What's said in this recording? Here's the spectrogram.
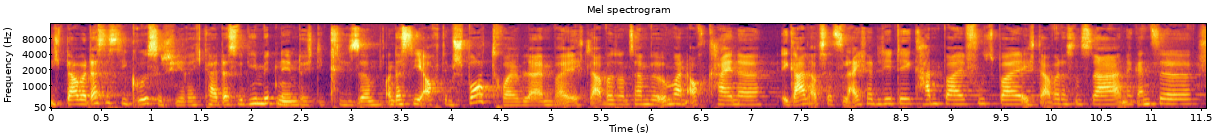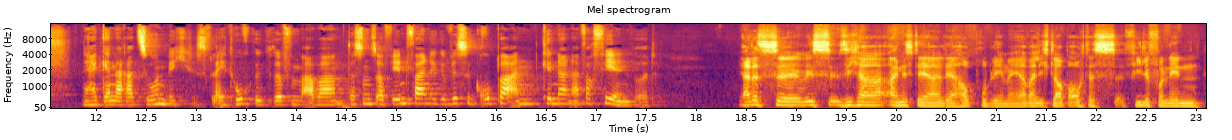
Ich glaube, das ist die größte Schwierigkeit, dass wir die mitnehmen durch die Krise und dass sie auch dem Sport treu bleiben, weil ich glaube, sonst haben wir irgendwann auch keine, egal ob es jetzt Leichtathletik, Handball, Fußball, ich glaube, dass uns da eine ganze na, Generation, ist vielleicht hochgegriffen, aber dass uns auf jeden Fall eine gewisse Gruppe an Kindern einfach fehlen wird. Ja, das äh, ist sicher eines der, der Hauptprobleme, ja, weil ich glaube auch, dass viele von den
